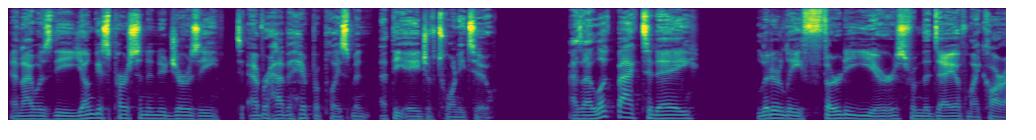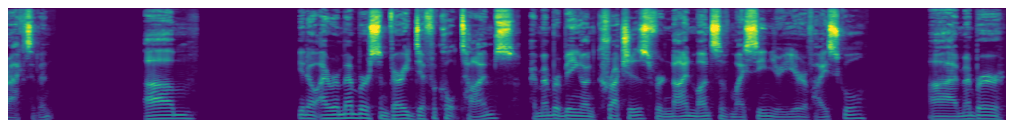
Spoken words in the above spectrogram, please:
and I was the youngest person in New Jersey to ever have a hip replacement at the age of 22. As I look back today, literally 30 years from the day of my car accident, um, you know, I remember some very difficult times. I remember being on crutches for nine months of my senior year of high school. Uh, I remember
